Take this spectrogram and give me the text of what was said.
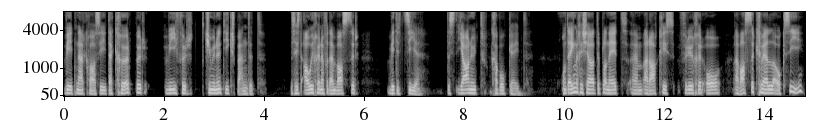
wird dann quasi der Körper wie für die Community gespendet. Das heißt, alle können von dem Wasser wieder ziehen, dass ja nichts kaputt geht. Und eigentlich ist ja der Planet ähm, Arrakis früher auch eine Wasserquelle auch gewesen.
